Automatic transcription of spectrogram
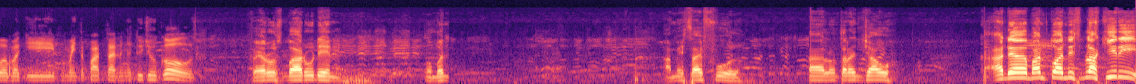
Dua bagi pemain tempatan dengan tujuh gol. Ferus Barudin. Membentuk Amir Saiful. Ah, lontaran jauh. Ada bantuan di sebelah kiri.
